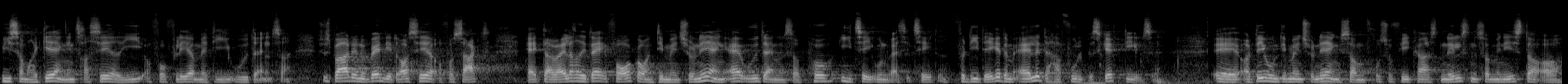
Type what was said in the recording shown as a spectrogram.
Vi er som regering interesseret i at få flere med de uddannelser. Jeg synes bare, det er nødvendigt også her at få sagt, at der jo allerede i dag foregår en dimensionering af uddannelser på IT-universitetet, fordi det ikke er dem alle, der har fuld beskæftigelse. Og det er jo en dimensionering, som fru Sofie Carsten Nielsen som minister og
